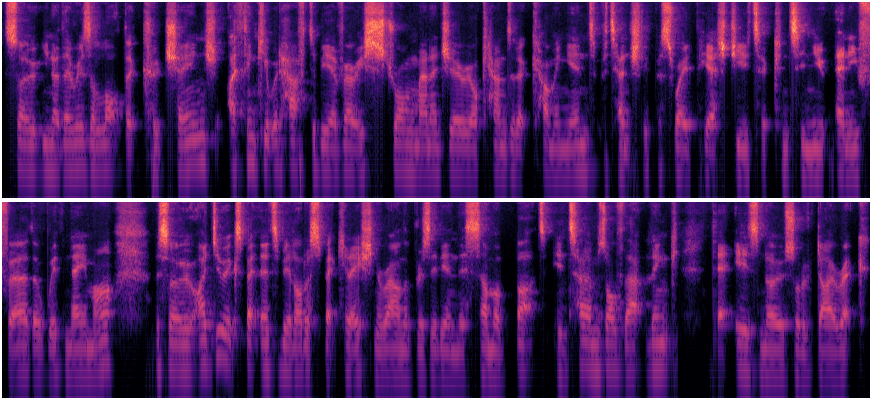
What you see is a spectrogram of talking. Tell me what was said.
So you know, there is a lot that could change. I think think it would have to be a very strong managerial candidate coming in to potentially persuade PSG to continue any further with Neymar. So I do expect there to be a lot of speculation around the Brazilian this summer. But in terms of that link, there is no sort of direct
